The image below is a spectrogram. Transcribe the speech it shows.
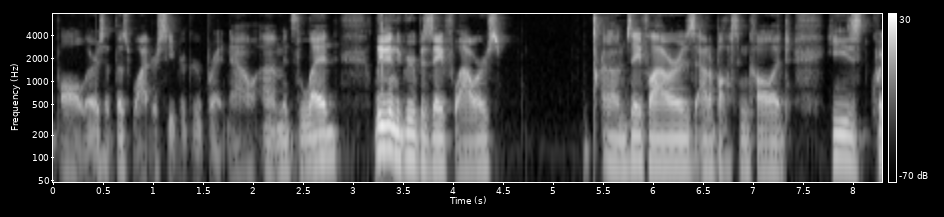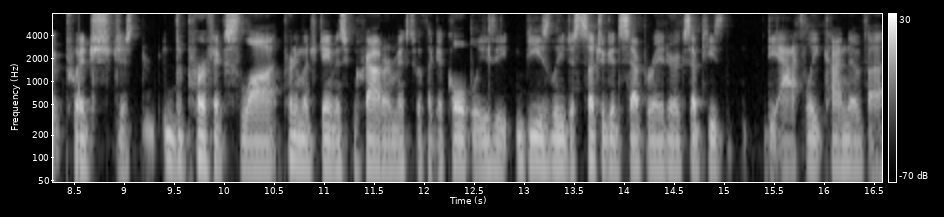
ballers at this wide receiver group right now. Um, it's led, leading the group is Zay Flowers. Um, Zay Flowers out of Boston College. He's quick twitch, just the perfect slot. Pretty much Jamison Crowder mixed with like a Cole Beasley, just such a good separator. Except he's the athlete kind of uh,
